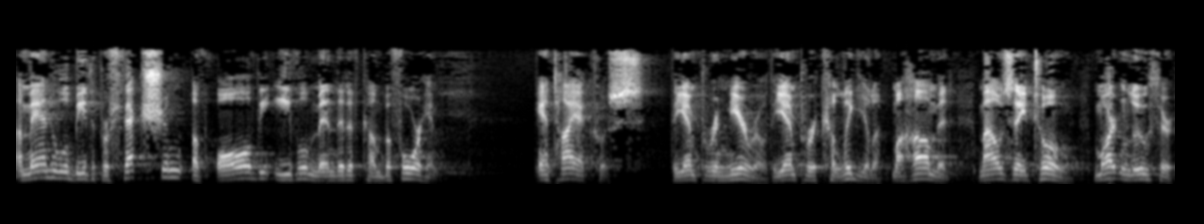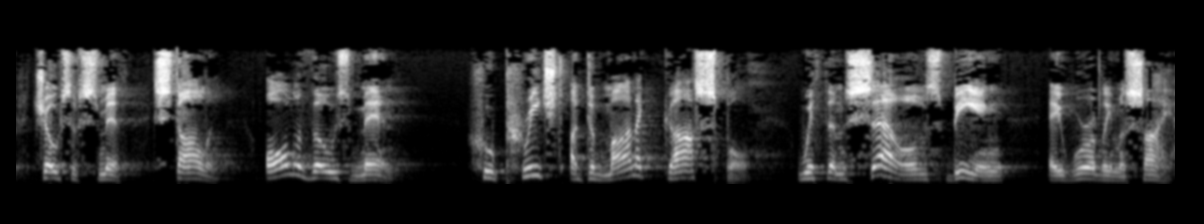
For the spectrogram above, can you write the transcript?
A man who will be the perfection of all the evil men that have come before him. Antiochus, the Emperor Nero, the Emperor Caligula, Muhammad, Mao Zedong, Martin Luther, Joseph Smith, Stalin, all of those men who preached a demonic gospel with themselves being a worldly Messiah.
